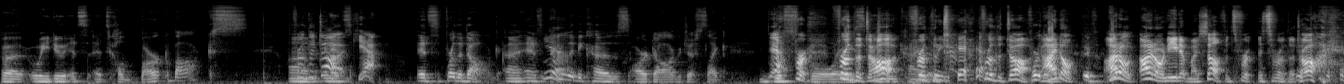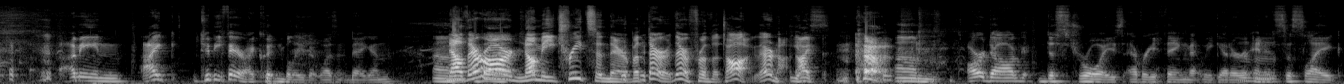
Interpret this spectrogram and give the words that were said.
but we do it's it's called bark box for um, the dog. it's, Yeah, it's for the dog uh, and it's Yeah. purely because our dog just like yeah, for, for the dog, for of- the Yeah. for the dog. the- I don't, I don't, I don't eat it myself. It's for it's for the dog. i mean i to be fair i couldn't believe it wasn't vegan um, now there but- are nummy treats in there, but they're they're for the dog. They're not. Yes. I, um, our dog destroys everything that we get her, and it's just like,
